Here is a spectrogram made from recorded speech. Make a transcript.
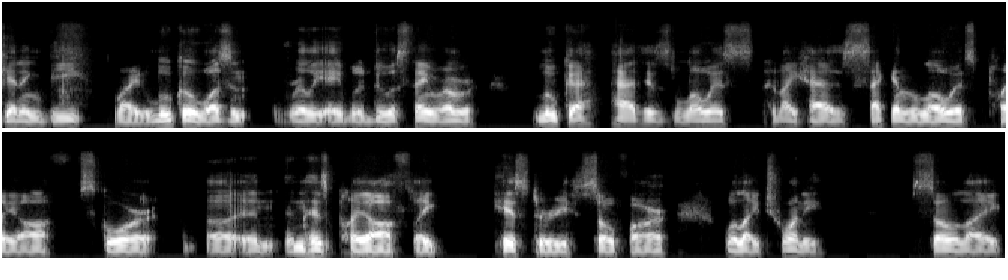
getting beat. Like Luka wasn't really able to do his thing. Remember, Luka had his lowest, like had his second lowest playoff score uh, in in his playoff like history so far with like 20. So like,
